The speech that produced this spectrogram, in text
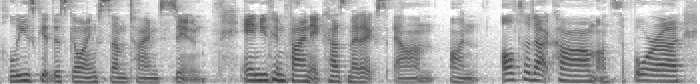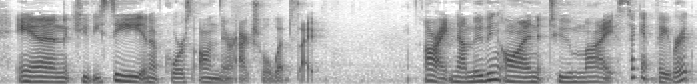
Please get this going sometime soon. And you can find It Cosmetics um, on Ulta.com, on Sephora, and QVC, and of course on their actual website. All right, now moving on to my second favorite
